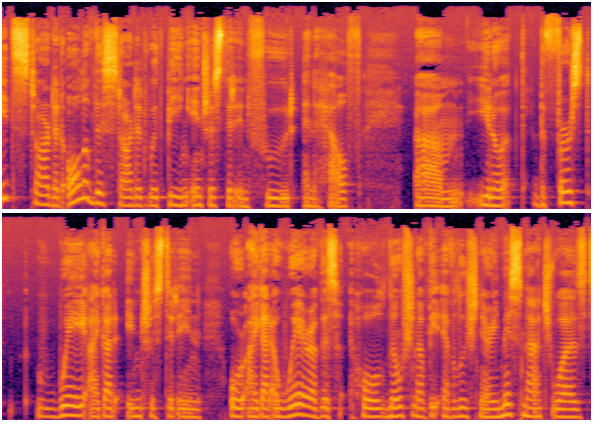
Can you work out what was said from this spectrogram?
it started, all of this started with being interested in food and health. Um, you know, the first way I got interested in, or I got aware of this whole notion of the evolutionary mismatch was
